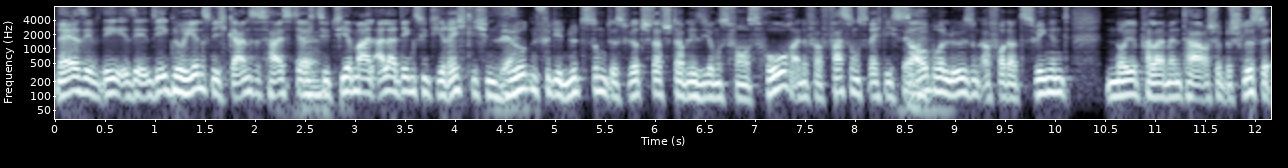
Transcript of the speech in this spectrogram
Naja, Sie, Sie, Sie ignorieren es nicht ganz. Es das heißt ja, ich zitiere mal, allerdings sind die rechtlichen Hürden ja. für die Nutzung des Wirtschaftsstabilisierungsfonds hoch. Eine verfassungsrechtlich ja. saubere Lösung erfordert zwingend neue parlamentarische Beschlüsse.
